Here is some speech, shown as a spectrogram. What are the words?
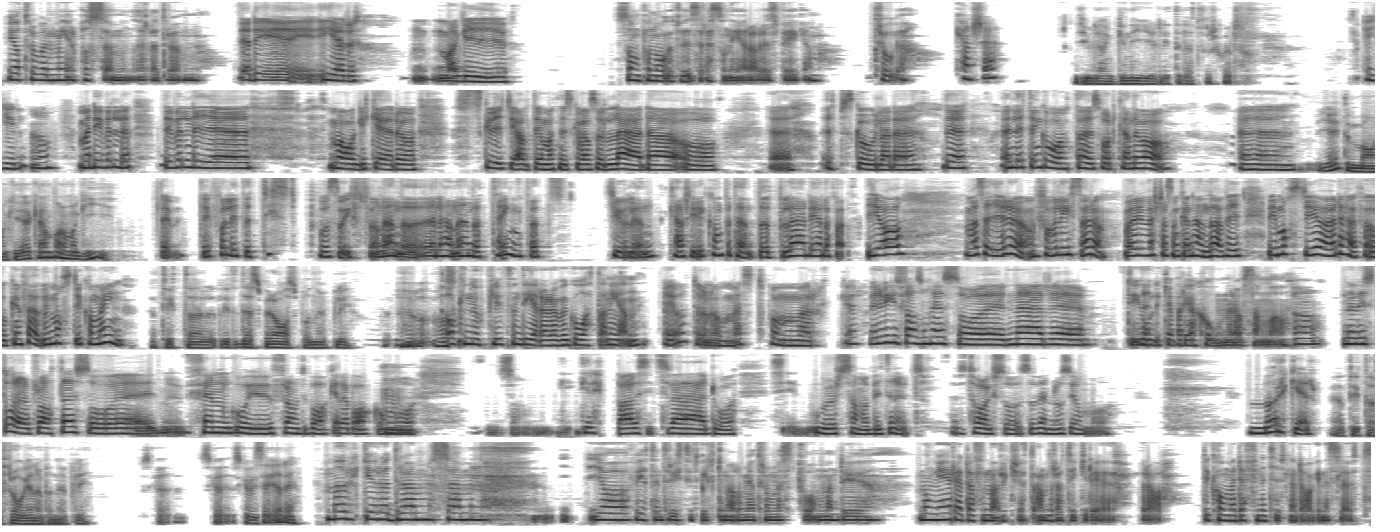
Jag tror väl mer på sömn eller dröm. Ja, det är er magi. Som på något vis resonerar i spegeln. Tror jag. Kanske? Julian gnyr lite lätt för sig själv. Jag gill- Ja. Men det är väl, det är väl ni eh, magiker och skryter ju alltid om att ni ska vara så lärda och eh, uppskolade. Det är en liten gåta, hur svårt kan det vara? Eh, Jag är inte magiker, jag kan bara magi. det, det får lite tyst på Swift, för han, ändå, eller han har ändå tänkt att Julian kanske är kompetent och upplärd i alla fall. Ja, vad säger du då? Vi får väl gissa då. Vad är det värsta som kan hända? Vi, vi måste göra det här för Oakenfell. Vi måste ju komma in. Jag tittar lite desperat på Nupli. Ska- Och Nupli funderar över gåtan igen. Jag tror nog mest på mörker. Men i vilket fall som helst så eh, när... eh, Det är Nej. olika variationer av samma. Ja, när ni står där och pratar så eh, Fenn går ju fram och tillbaka där bakom Mm. och liksom, greppar sitt svärd och ser oerhört sammanbiten ut. Efter ett tag så, så vänder hon sig om och Mörker. Jag tittar frågande på Nupli. Ska, ska, ska vi säga det? Mörker, dröm, sömn. Jag vet inte riktigt vilken av dem jag tror mest på, men det... Många är rädda för mörkret, andra tycker det är bra. Det kommer definitivt när dagen är slut.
